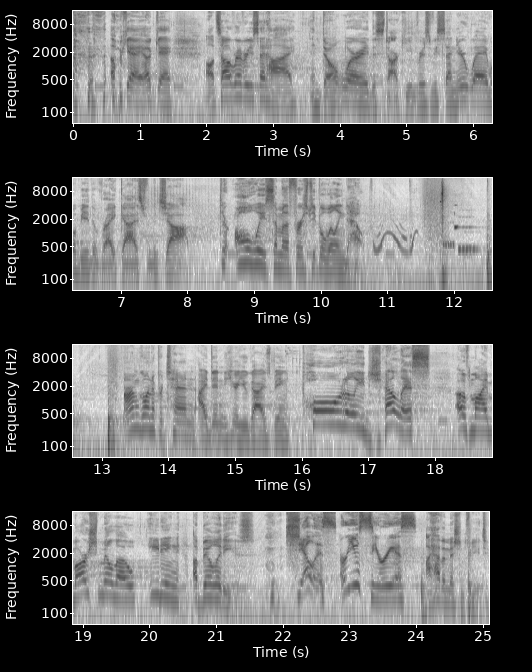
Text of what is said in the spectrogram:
okay, okay. I'll tell River you said hi. And don't worry, the Starkeepers we send your way will be the right guys for the job. They're always some of the first people willing to help. I'm going to pretend I didn't hear you guys being totally jealous of my marshmallow eating abilities. Jealous? Are you serious? I have a mission for you two.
